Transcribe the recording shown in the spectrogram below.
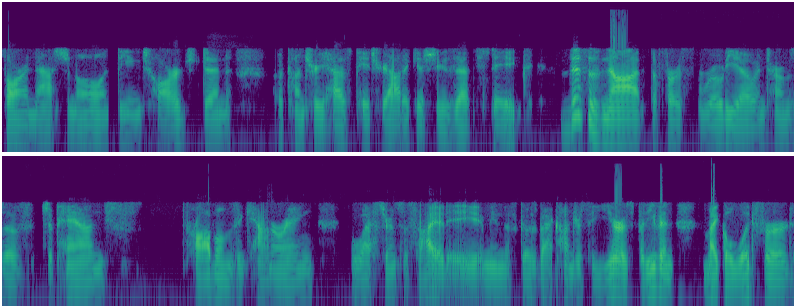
foreign national being charged and a country has patriotic issues at stake. This is not the first rodeo in terms of Japan's problems encountering Western society. I mean, this goes back hundreds of years, but even Michael Woodford,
